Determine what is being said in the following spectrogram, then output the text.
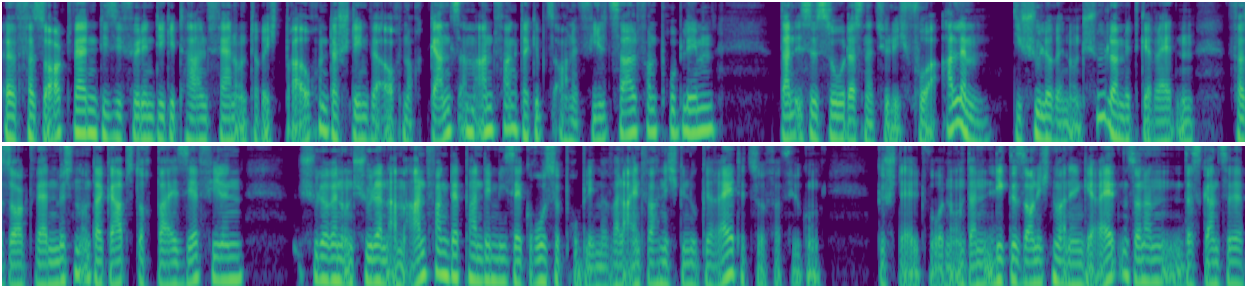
äh, versorgt werden, die sie für den digitalen Fernunterricht brauchen. Da stehen wir auch noch ganz am Anfang. Da gibt es auch eine Vielzahl von Problemen. Dann ist es so, dass natürlich vor allem die Schülerinnen und Schüler mit Geräten versorgt werden müssen. Und da gab es doch bei sehr vielen Schülerinnen und Schülern am Anfang der Pandemie sehr große Probleme, weil einfach nicht genug Geräte zur Verfügung gestellt wurden. Und dann liegt es auch nicht nur an den Geräten, sondern das Ganze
